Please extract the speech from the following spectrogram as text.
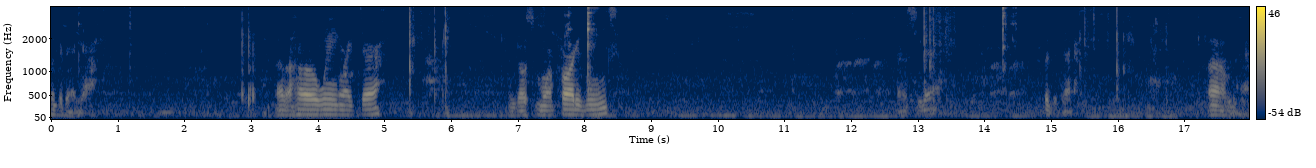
Look at that, y'all. Another whole wing right there. And go some more party wings. Uh, see that? Look at that. Man.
